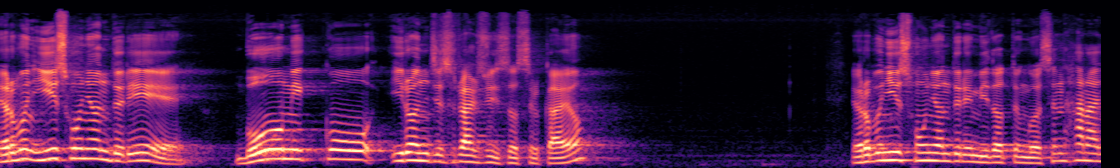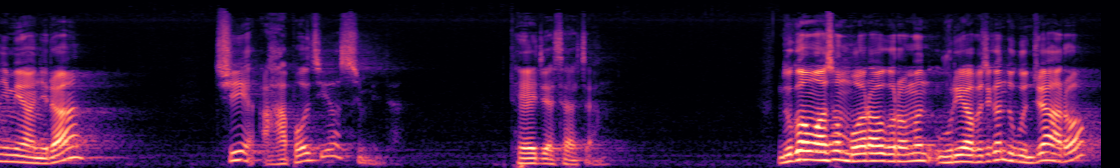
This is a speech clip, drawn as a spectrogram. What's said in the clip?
여러분 이 소년들이 뭐 믿고 이런 짓을 할 수 있었을까요? 여러분 이 소년들이 믿었던 것은 하나님이 아니라 지 아버지였습니다. 대제사장. 누가 와서 뭐라 그러면 우리 아버지가 누군지 알아?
